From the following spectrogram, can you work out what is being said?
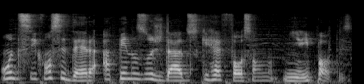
onde se considera apenas os dados que reforçam minha hipótese.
